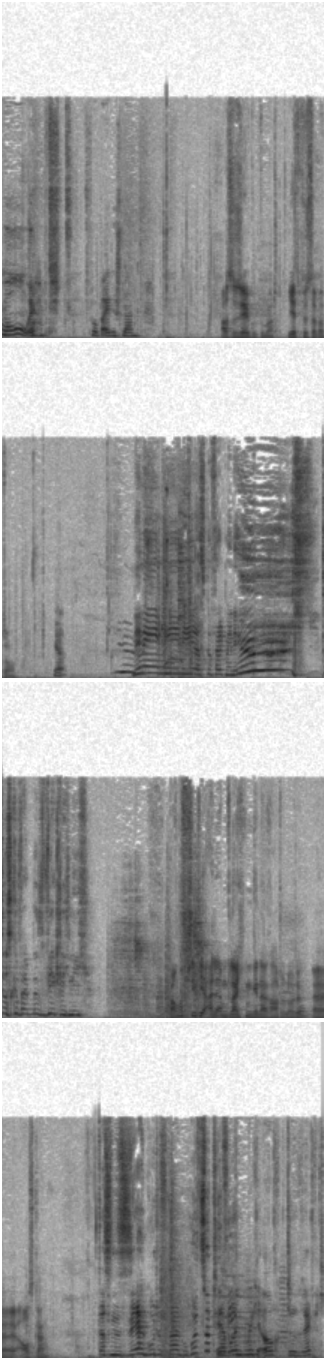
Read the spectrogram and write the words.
oh, er hat vorbeigeschlagen. Hast du sehr gut gemacht. Jetzt bist du aber down. Ja. Nee, nee, nee, nee, das gefällt mir nicht. Das gefällt mir wirklich nicht. Warum steht ihr alle am gleichen Generator, Leute? Äh, Ausgang? Das ist eine sehr gute Frage. Holst du Tiffy? Er bringt mich auch direkt...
